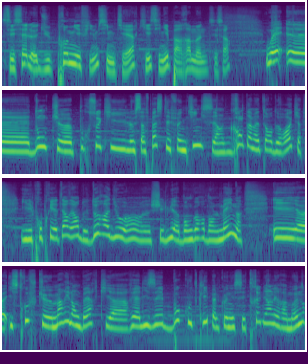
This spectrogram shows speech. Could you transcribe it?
C'est celle du premier film, Cimetière, qui est signé par Ramon, c'est ça? Ouais, euh, donc euh, pour ceux qui le savent pas, Stephen King, c'est un grand amateur de rock. Il est propriétaire d'ailleurs de deux radios hein, chez lui à Bangor dans le Maine. Et euh, il se trouve que Marie Lambert, qui a réalisé beaucoup de clips, elle connaissait très bien les Ramones.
